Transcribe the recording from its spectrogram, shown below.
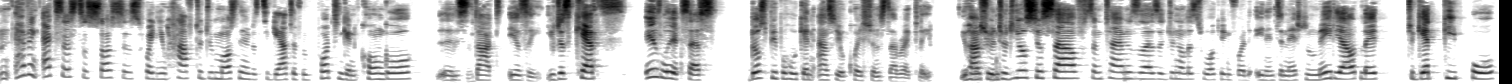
mm, having access to sources when you have to do mostly investigative reporting in Congo is Mhm. not easy. You just can't easily access those people who can answer your questions directly. You have to introduce yourself sometimes as a journalist working for an international media outlet to get people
